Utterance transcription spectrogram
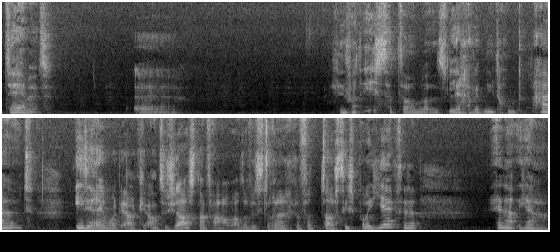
damn it. Uh, ik denk, wat is dat dan? Leggen we het niet goed uit? Iedereen wordt elke keer enthousiast. Nou, van, wat is toch eigenlijk een fantastisch project? En ja...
